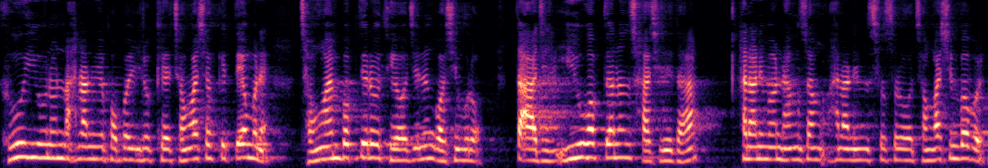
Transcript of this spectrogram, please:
그 이유는 하나님의 법을 이렇게 정하셨기 때문에 정한 법대로 되어지는 것이므로 따질 이유가 없다는 사실이다. 하나님은 항상 하나님 스스로 정하신 법을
